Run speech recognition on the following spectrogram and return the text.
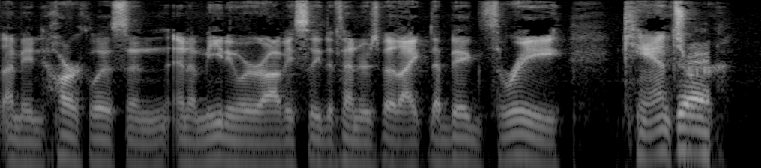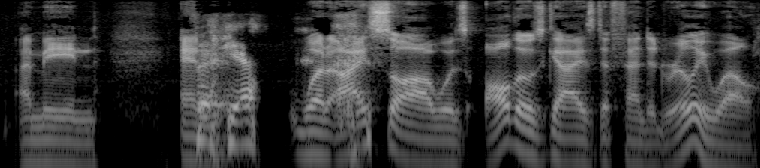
I mean, Harkless and, and Aminu were obviously defenders, but like the big three, Kanter. Right. I mean, and yeah. what I saw was all those guys defended really well.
